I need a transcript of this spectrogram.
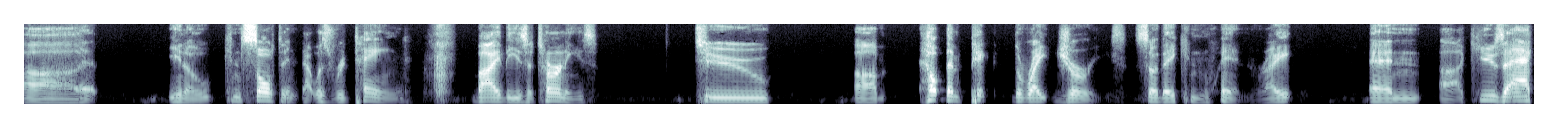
uh you know consultant that was retained by these attorneys to um, help them pick the right juries so they can win, right? And uh, Cusack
